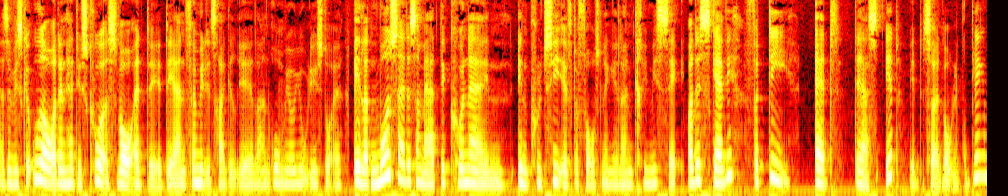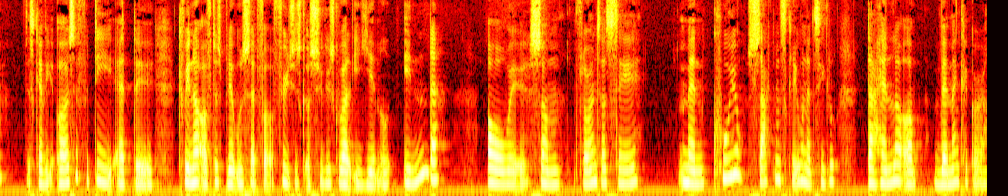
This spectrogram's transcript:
Altså vi skal ud over den her diskurs, hvor at, øh, det er en familietragedie eller en Romeo og Julie historie. Eller den modsatte, som er, at det kun er en, en politi efterforskning eller en krimisag. Og det skal vi, fordi at det er et, et så alvorligt problem. Det skal vi også, fordi at øh, kvinder oftest bliver udsat for fysisk og psykisk vold i hjemmet inden da. Og øh, som Florence også sagde, man kunne jo sagtens skrive en artikel, der handler om, hvad man kan gøre.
